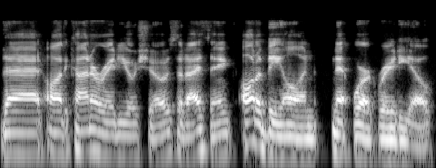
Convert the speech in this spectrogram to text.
that are the kind of radio shows that I think ought to be on network radio.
